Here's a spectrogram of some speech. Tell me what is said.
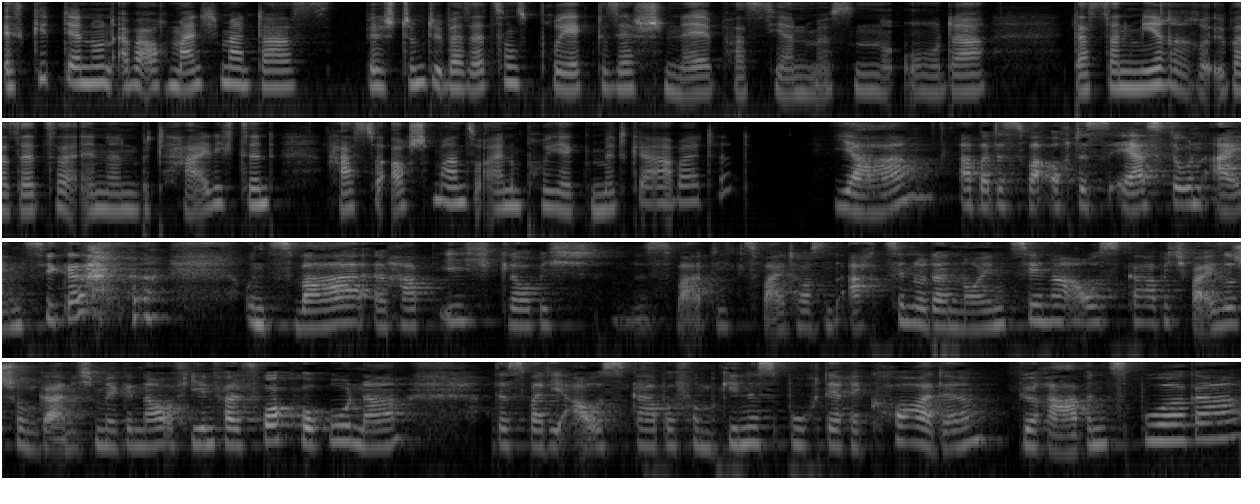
Es gibt ja nun aber auch manchmal, dass bestimmte Übersetzungsprojekte sehr schnell passieren müssen oder dass dann mehrere ÜbersetzerInnen beteiligt sind. Hast du auch schon mal an so einem Projekt mitgearbeitet? Ja, aber das war auch das erste und einzige. Und zwar habe ich, glaube ich, es war die 2018 oder 19er Ausgabe, ich weiß es schon gar nicht mehr genau, auf jeden Fall vor Corona. Das war die Ausgabe vom Guinness Buch der Rekorde für Ravensburger.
